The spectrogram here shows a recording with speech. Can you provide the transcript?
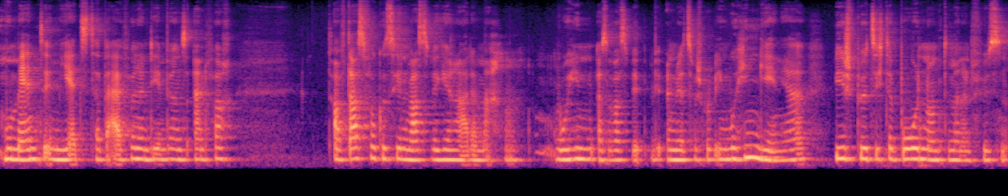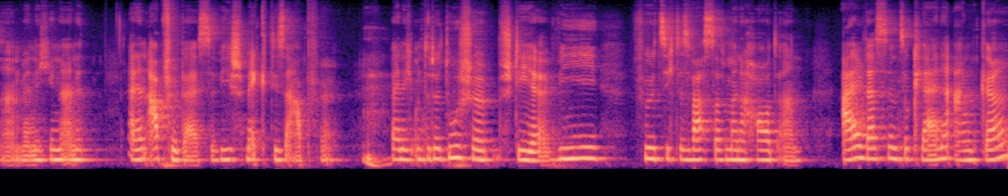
Momente im Jetzt herbeiführen, indem wir uns einfach auf das fokussieren, was wir gerade machen. Wohin, also was wir, wenn wir zum Beispiel irgendwo hingehen, ja, wie spürt sich der Boden unter meinen Füßen an? Wenn ich in eine, einen Apfel beiße, wie schmeckt dieser Apfel? Mhm. Wenn ich unter der Dusche stehe, wie fühlt sich das Wasser auf meiner Haut an? All das sind so kleine Anker,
